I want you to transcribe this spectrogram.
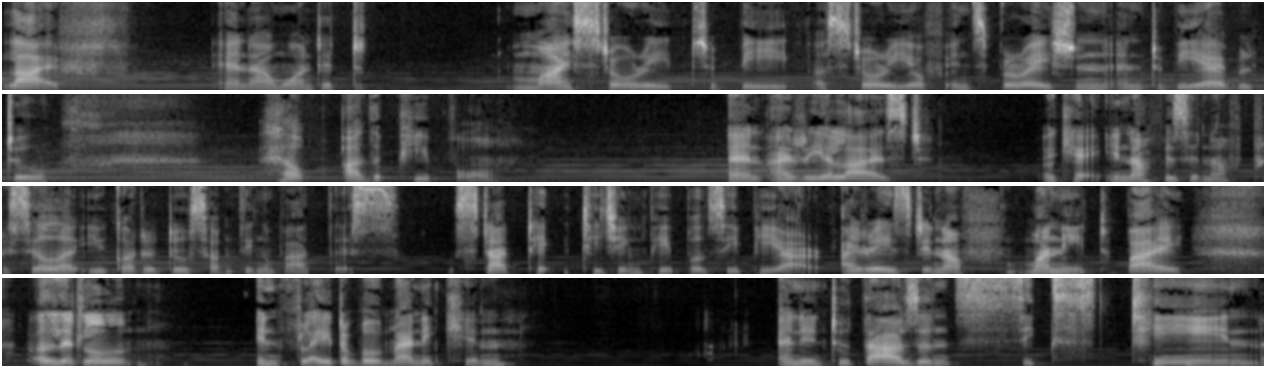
life, and I wanted to, my story to be a story of inspiration and to be able to help other people. And I realized, okay, enough is enough, Priscilla. You got to do something about this start t- teaching people CPR. I raised enough money to buy a little inflatable mannequin. And in 2016,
